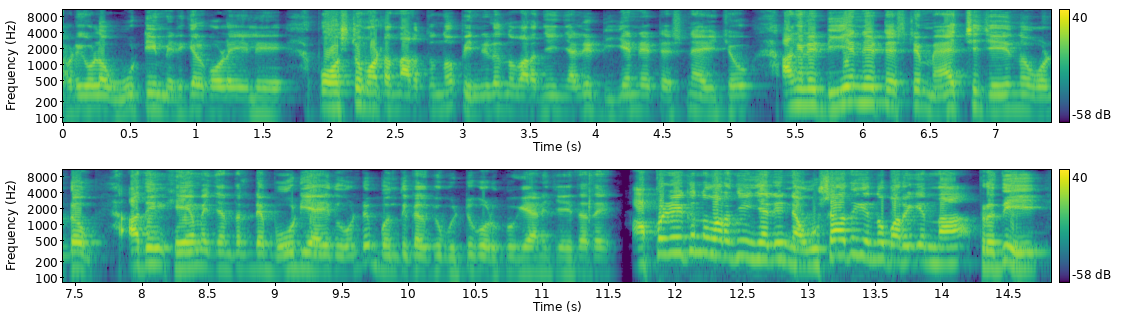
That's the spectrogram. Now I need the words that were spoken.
അവിടെയുള്ള ഊട്ടി മെഡിക്കൽ കോളേജിൽ പോസ്റ്റ്മോർട്ടം നടത്തുന്നു. പിന്നീട് എന്ന് പറഞ്ഞു കഴിഞ്ഞാൽ ഡി എൻ എ ടെസ്റ്റിന് അയച്ചു. അങ്ങനെ D N A test match ചെയ്യുന്നതുകൊണ്ടും അത് ഹേമചന്ദ്രന്റെ ബോഡി ആയതുകൊണ്ട് ബന്ധുക്കൾക്ക് വിട്ടുകൊടുക്കുകയാണ്. ചെയ്തത്. അപ്പോഴേക്കെന്ന് പറഞ്ഞു കഴിഞ്ഞാൽ നൌഷാദ് എന്ന് പറയുന്ന പ്രതി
